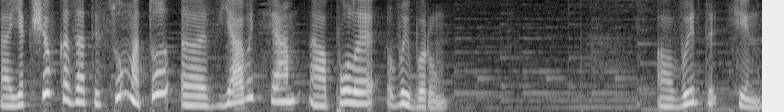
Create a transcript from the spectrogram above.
Е, якщо вказати сума, то е, з'явиться е, поле вибору, вид цін.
